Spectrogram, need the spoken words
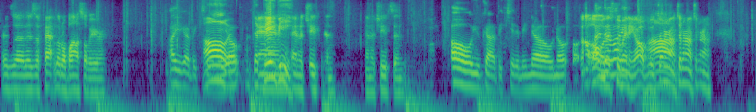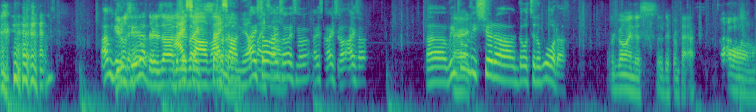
There's a there's a fat little boss over here. Oh, you gotta be kidding Oh, me! Oh, the and, baby. and a chieftain and a chieftain. oh, you gotta be kidding me! No, no. Oh, oh there's too many. Oh, turn Ah. around, turn around, turn around. I'm you don't see hell- that? There's uh, I there's saw like him. I saw of him. Yep, I saw, I saw, I saw, I saw, I saw, I saw. Uh, we All probably should uh go to the water. We're going this a different path. Oh.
